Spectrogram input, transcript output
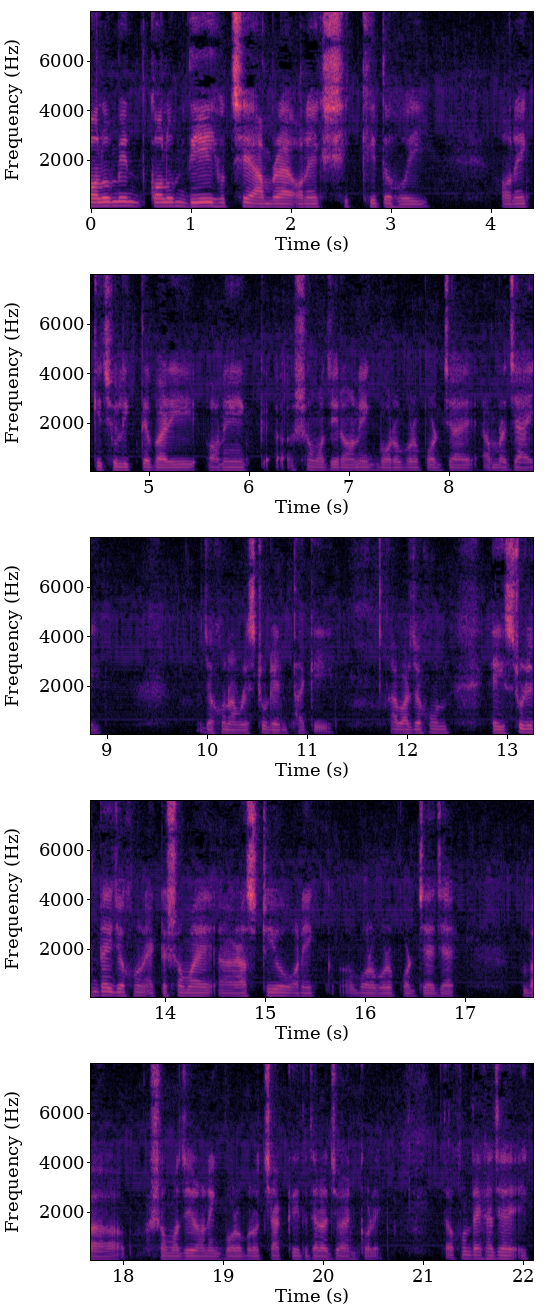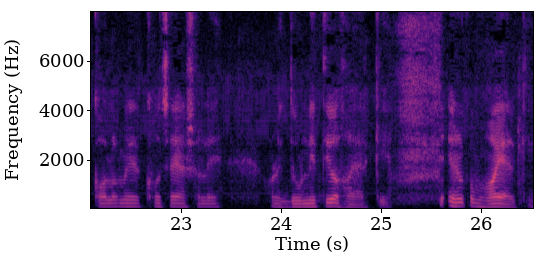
কলমে কলম দিয়েই হচ্ছে আমরা অনেক শিক্ষিত হই, অনেক কিছু লিখতে পারি, অনেক সমাজের অনেক বড় বড় পর্যায়ে আমরা যাই। যখন আমরা স্টুডেন্ট থাকি, আবার যখন এই স্টুডেন্টরাই যখন একটা সময় রাষ্ট্রীয় অনেক বড় বড় পর্যায়ে যায় বা সমাজের অনেক বড় বড় চাকরিতে যারা জয়েন করে, তখন দেখা যায় এই কলমের খোঁজায় আসলে অনেক দুর্নীতিও হয় আর কি এরকম হয় আর কি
